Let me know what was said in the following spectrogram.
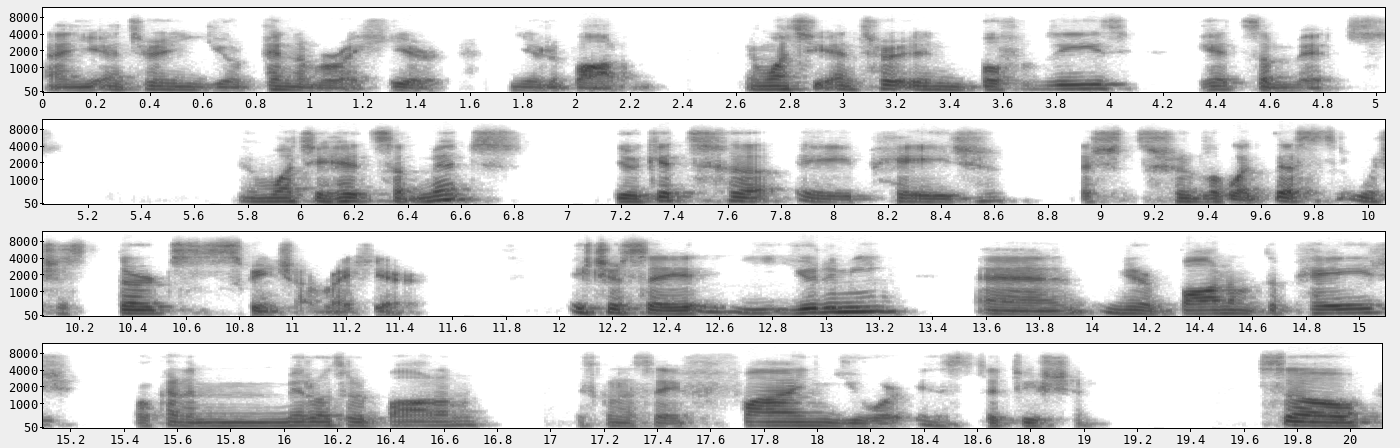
and you enter in your PIN number right here near the bottom. And once you enter in both of these, you hit submit. And once you hit submit, you'll get to a page that should look like this, which is third screenshot right here. It should say Udemy and near bottom of the page or kind of middle to the bottom, it's going to say find your institution. So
